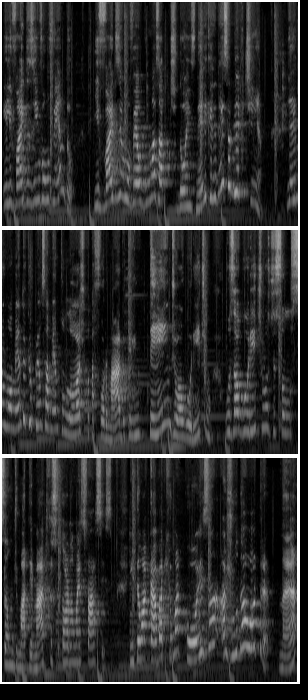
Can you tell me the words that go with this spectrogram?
ele vai desenvolvendo e vai desenvolver algumas aptidões nele que ele nem sabia que tinha. E aí, no momento que o pensamento lógico está formado, que ele entende o algoritmo, os algoritmos de solução de matemática se tornam mais fáceis. Então, acaba que uma coisa ajuda a outra, né?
